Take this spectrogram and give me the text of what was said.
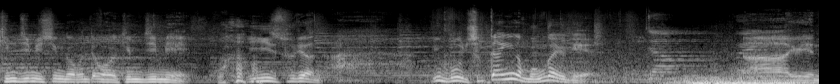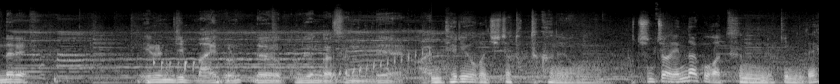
김지미 씨인가 본데, 어, 김지미, 이수련. 아, 이거 뭐 식당인가 뭔가 여기. 아, 이거 옛날에 이런 집 많이 돌, 네, 구경 갔었는데 아, 인테리어가 진짜 독특하네요. 진짜 옛날 것 같은 느낌인데?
